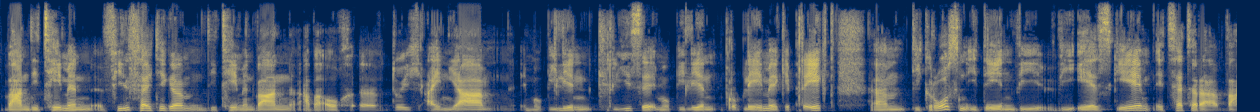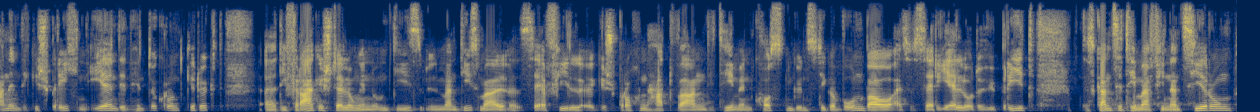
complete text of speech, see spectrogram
waren die Themen vielfältiger. Die Themen waren aber auch äh, durch ein Jahr Immobilienkrise, Immobilienprobleme geprägt. Ähm, die großen Ideen wie, wie ESG etc. waren in den Gesprächen eher in den Hintergrund gerückt. Äh, die Fragestellungen, um die man diesmal sehr viel äh, gesprochen hat, waren die Themen Kostengünstigkeit kostengünstiger Wohnbau, also seriell oder hybrid, das ganze Thema Finanzierung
